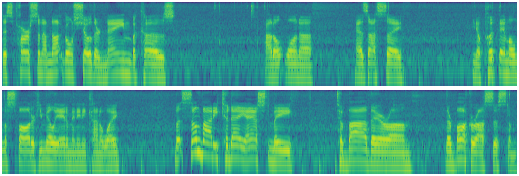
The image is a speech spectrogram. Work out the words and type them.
This person, I'm not going to show their name because I don't want to, as I say, you know, put them on the spot or humiliate them in any kind of way. But somebody today asked me to buy their um, their Baccarat system.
